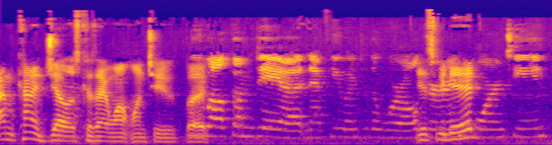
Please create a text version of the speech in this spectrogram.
I'm kind of jealous because I want one too, we but welcomed a uh, nephew into the world Yes, we did. quarantine.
